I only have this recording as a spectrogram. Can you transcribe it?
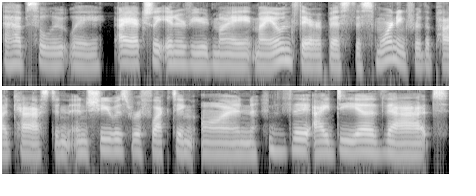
Absolutely. I actually interviewed my my own therapist this morning for the podcast and and she was reflecting on the idea that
